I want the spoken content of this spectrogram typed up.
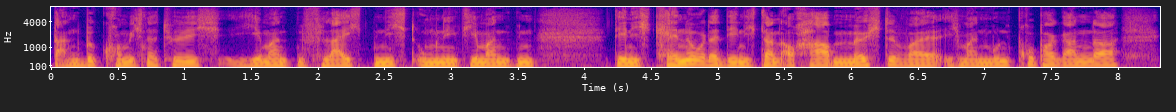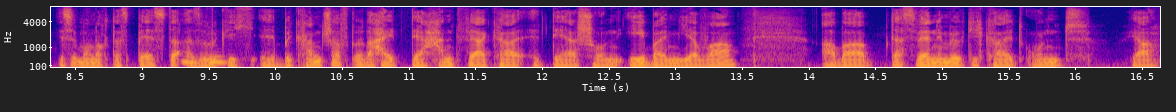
dann bekomme ich natürlich jemanden, vielleicht nicht unbedingt jemanden, den ich kenne oder den ich dann auch haben möchte, weil ich meine, Mundpropaganda ist immer noch das Beste, also mhm. wirklich äh, Bekanntschaft oder halt der Handwerker, der schon eh bei mir war. Aber das wäre eine Möglichkeit und ja,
